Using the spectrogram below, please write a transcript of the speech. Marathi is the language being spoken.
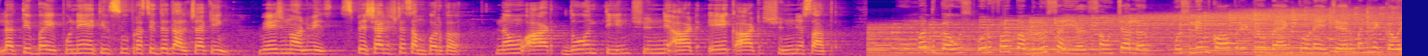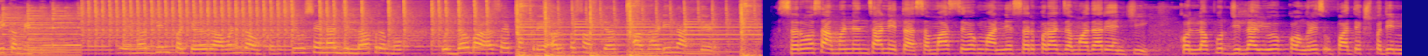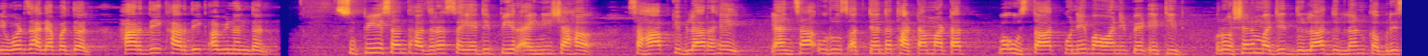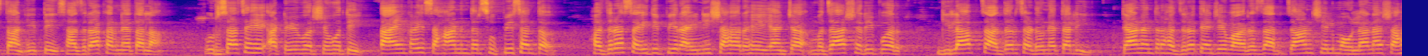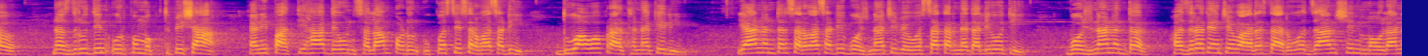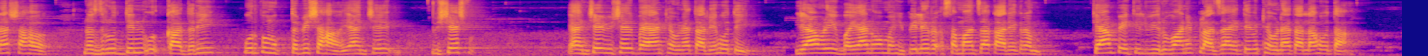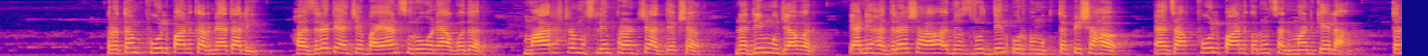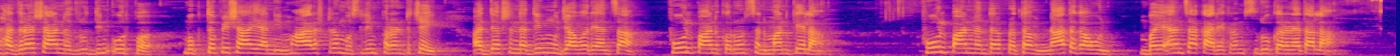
लतीफभाई पुणे येथील सुप्रसिद्ध दालचा king veg non veg specialist संपर्क नऊ आठ दोन तीन शून्य आठ एक आठ शून्य सात. मोहम्मद गौस उर्फ बबलू सय्यद संचालक Muslim cooperative bank Pune chairman recovery committee Jainuddin Patel Ravangaonkar Shiv Sena जिल्हा प्रमुख उद्धव बाळासाहेब ठाकरे अल्पसंख्याक आघाडी नांदेड. सर्वसामान्यांचा नेता समाजसेवक मान्य सरफराज जमादार यांची कोल्हापूर जिल्हा युवक काँग्रेस उपाध्यक्षपदी निवड झाल्याबद्दल हार्दिक हार्दिक अभिनंदन. सुफी संत हजरत सय्यदी पीर ऐनी शाह साहाब किबला रहे यांचा उरूस अत्यंत थाटामाटात व उस्ताद पुणे भवानीपेठ येथील रोशन मजीद दुला दुल्हन कब्रिस्तान येथे साजरा करण्यात आला. उरसाचे हे आठवे वर्ष होते. सायंकाळी सहा नंतर सुफी संत हजरत सईदी पीर आईनी शाह रहे यांच्या मजार शरीफवर गिलाब चादर चढवण्यात आली. त्यानंतर हजरत यांचे वारसदार जानशील मौलाना शाह नजरुद्दीन उर्फ मुक्तपी शाह यांनी पातिहा देऊन सलाम पडून उपस्थित सर्वांसाठी दुवा व प्रार्थना केली. यानंतर सर्वांसाठी भोजनाची व्यवस्था करण्यात आली होती. भोजनानंतर हजरत यांचे वारसदार व जानशीन मौलाना शाह नजरुद्दीन उ- कादरी उर्फ मुक्तबी शाह यांचे विशेष यांचे विशेष बयान ठेवण्यात आले होते. यावेळी बयान व महिपिले र- समांचा कार्यक्रम कॅम्प येथील विरवाणी प्लाझा येथे ठेवण्यात आला होता. प्रथम फूलपान करण्यात आले. हजरत यांचे बयान सुरू होण्याअगोदर महाराष्ट्र मुस्लिम फ्रंटचे अध्यक्ष नदीम मुजावर यांनी हजरत शाह नजरुद्दीन उर्फ मुक्तपी शाह यांचा फूलपान करून सन्मान केला. तर हजरत शाह नजरुद्दीन उर्फ मुक्तपी शाह यांनी महाराष्ट्र मुस्लिम फ्रंटचे अध्यक्ष नदीम मुजावर यांचा फूल पान करून सन्मान केला. फूलपान नंतर प्रथम नात गाऊन बयानचा कार्यक्रम सुरू करण्यात आला.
